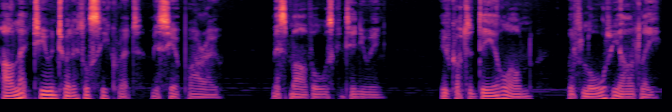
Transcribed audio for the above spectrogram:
I'll let you into a little secret, Monsieur Poirot, Miss Marvel was continuing. We've got a deal on with Lord Yardley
